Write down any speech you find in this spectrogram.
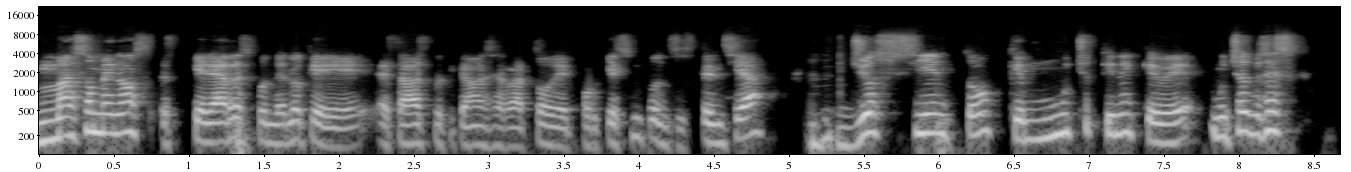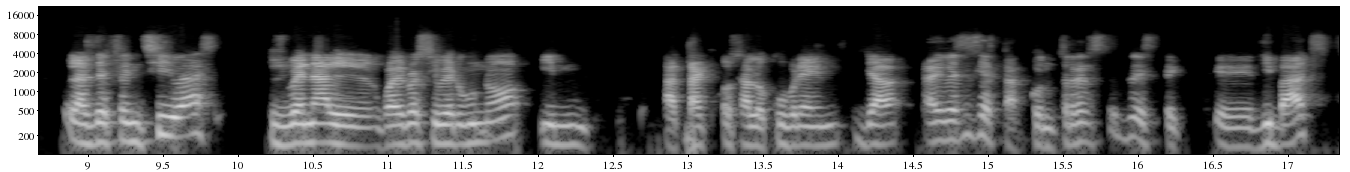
más o menos es- quería responder lo que estabas platicando hace rato de por qué su inconsistencia. Yo siento que mucho tiene que ver, muchas veces las defensivas pues ven al wide receiver 1 y ataca, o sea, lo cubren ya, hay veces y hasta con tres este, eh, D-backs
